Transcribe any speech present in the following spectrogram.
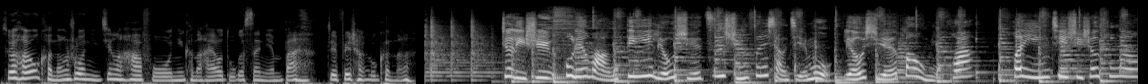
所以很有可能说你进了哈佛，你可能还要读个三年半，这非常有可能。这里是互联网第一留学咨询分享节目《留学爆米花》，欢迎继续收听哦。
